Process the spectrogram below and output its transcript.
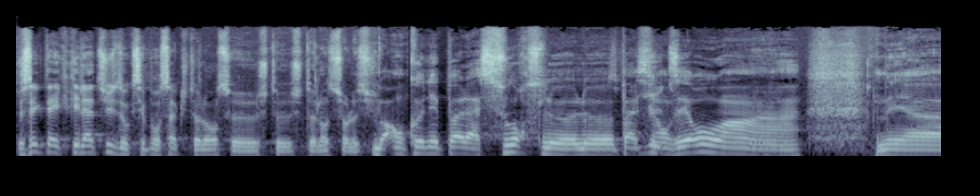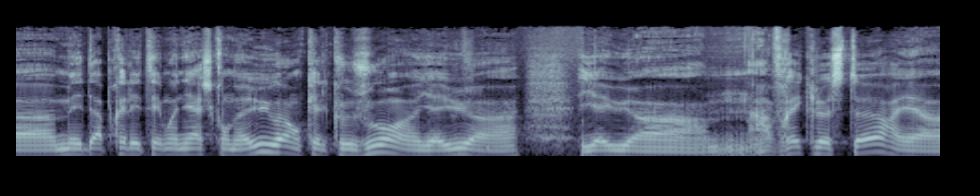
Je sais que tu as écrit là-dessus, donc c'est pour ça que je te lance, euh, je te, je te lance sur le sujet. Bah, on connaît pas la source, le, le patient zéro, hein, mais, euh, mais d'après les témoignages qu'on a eus, en quelques jours, il y a eu, il y a eu un, un vrai cluster et,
